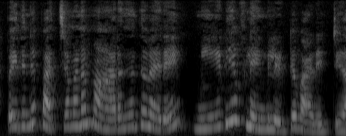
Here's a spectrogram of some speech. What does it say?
അപ്പോൾ ഇതിന്റെ പച്ചമണം മാറുന്നത് വരെ മീഡിയം ഫ്ലെയിമിലിട്ട് വഴറ്റുക.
